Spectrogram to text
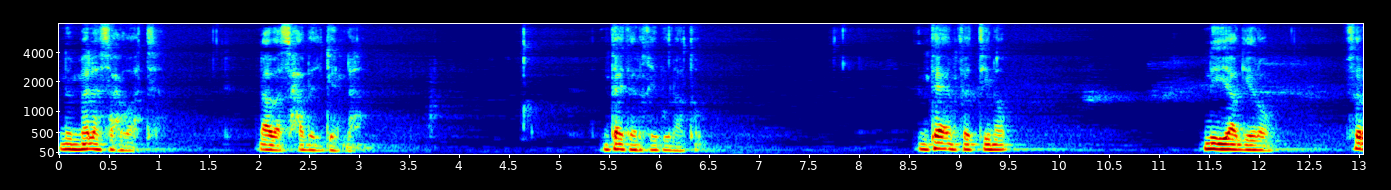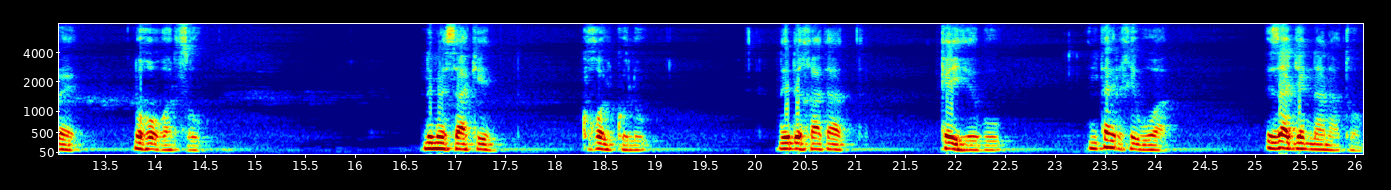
ملسعوات بأصحاب الجنة እንታይ ተረኺቡ ናቶም እንታይ እዮም ፈቲኖም ንያ ገይሮም ፍረ ንክቐርፁ ንመሳኪን ክኸልክሉ ንድኻታት ከይህቡ እንታይ ርኺብዋ እዛ ጀና ናቶም።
